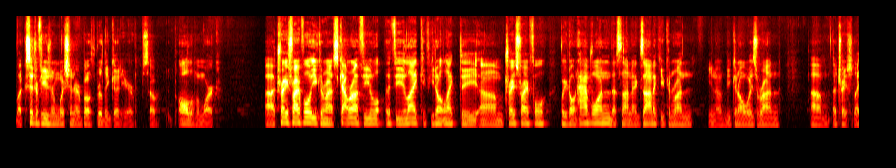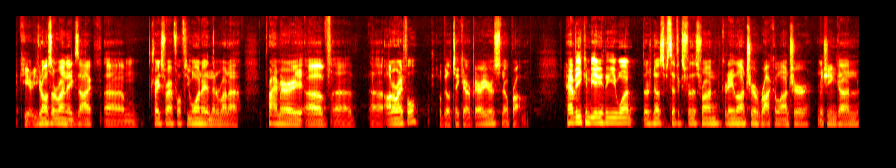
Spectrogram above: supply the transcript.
like Centrifuse and Wish Ender are both really good here. So all of them work. Uh, trace rifle, you can run a scout rifle if you if you like. If you don't like the um, trace rifle or you don't have one, that's not an exotic. You can run, you know, you can always run um, a trace like here. You can also run an exotic um, trace rifle if you want it, and then run a primary of uh, uh, auto rifle. You'll be able to take care of barriers, no problem. Heavy can be anything you want. There's no specifics for this run. Grenade launcher, rocket launcher, machine gun,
